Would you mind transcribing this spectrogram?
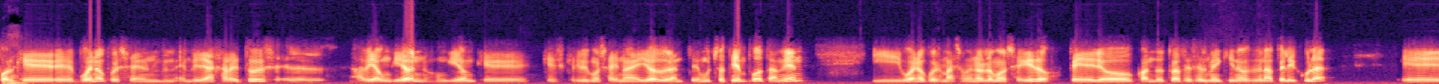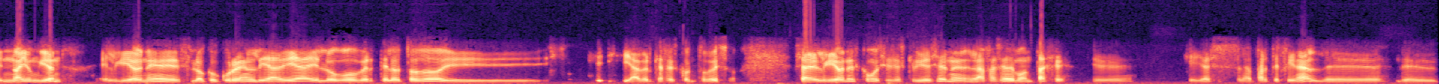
Porque, bueno, pues en, en Vivian Jarretus el- había un guion, un guion que, que escribimos Ainhoa y yo durante mucho tiempo también. Y bueno, pues más o menos lo hemos seguido. Pero cuando tú haces el making of de una película, eh, no hay un guion. El guion es lo que ocurre en el día a día y luego vértelo todo y, y a ver qué haces con todo eso. O sea, el guion es como si se escribiese en, la fase de montaje, que, que ya es la parte final de, de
